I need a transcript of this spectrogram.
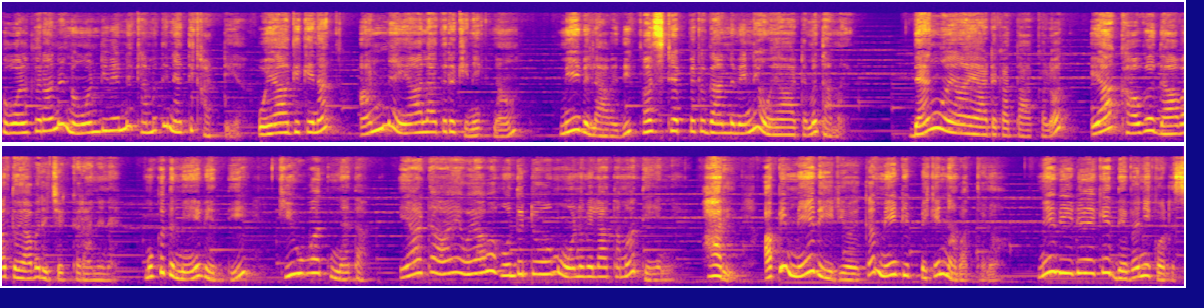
කෝල් කරන්න නෝන්ඩි වෙන්න කැමති නැති කට්ටිය. ඔයාගේ කෙනත් අන්න එයාලා අතර කෙනෙක් නම් මේ වෙලාවෙදි ෆස්ටෙප් එක ගන්න වෙන්නේ ඔයාටම තමයි. දැන් ඔයා එයාට කතා කළොත් එයා කව්ව දාවත් ඔයාව රිචෙක් කරන්න නෑ. මොකද මේ වෙද්දී කිව්වත් නැතක්. එයාට ආය ඔයාව හොඳටෝම ඕන වෙලා තමා තියෙන්නේ. හරි අපි මේ වීඩියෝ එක මේ ටිප් එකෙන් නවත්වනවා. මේ වීඩියෝ එකේ දෙවැනි කොටස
